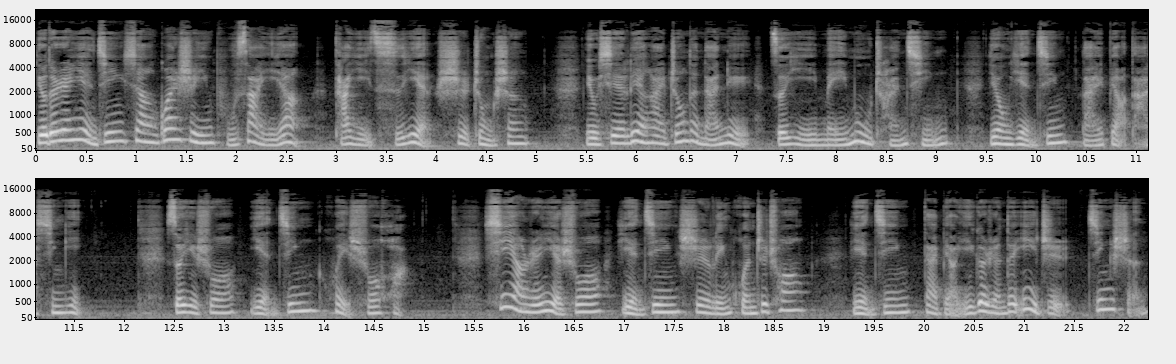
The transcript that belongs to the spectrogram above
有的人眼睛像观世音菩萨一样，他以慈眼视众生；有些恋爱中的男女则以眉目传情，用眼睛来表达心意。所以说，眼睛会说话。西洋人也说，眼睛是灵魂之窗。眼睛代表一个人的意志、精神，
